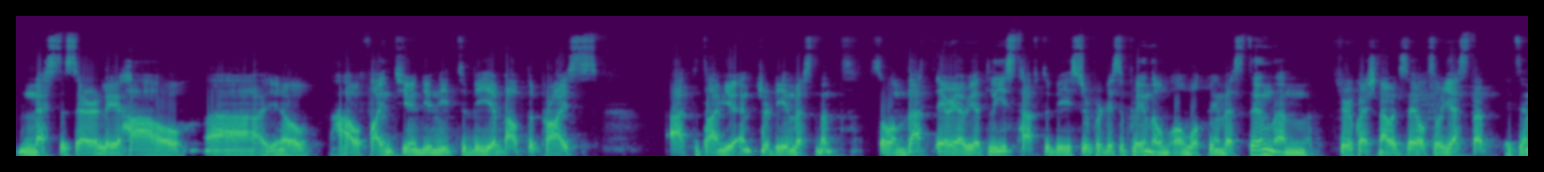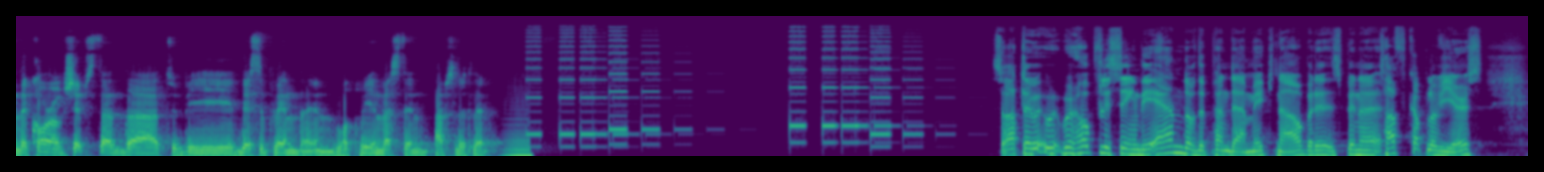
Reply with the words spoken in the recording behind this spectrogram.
necessarily how uh, you know how fine-tuned you need to be about the price at the time you enter the investment. So on that area, we at least have to be super disciplined on, on what we invest in. And to your question, I would say also yes, that it's in the core of Schibsted uh, to be disciplined in what we invest in. Absolutely. So after we're hopefully seeing the end of the pandemic now, but it's been a tough couple of years.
